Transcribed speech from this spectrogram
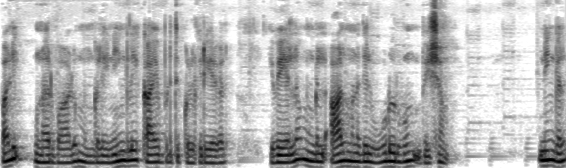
பழி உணர்வாலும் உங்களை நீங்களே காயப்படுத்திக் கொள்கிறீர்கள். இவையெல்லாம் உங்கள் ஆழ்மனதில் ஊடுருவும் விஷம். நீங்கள்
